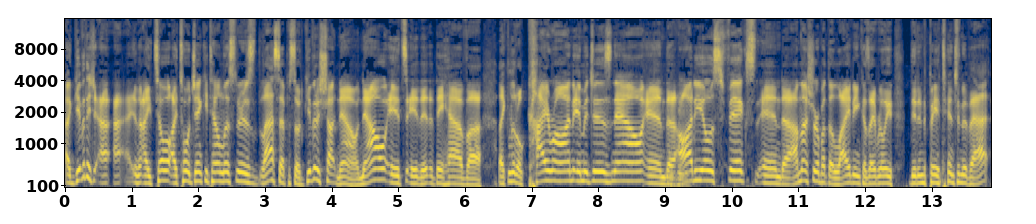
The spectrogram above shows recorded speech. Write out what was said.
uh, give it a. I, and I tell I told Jankytown listeners last episode, give it a shot now. Now it's it, they have uh, like little Chiron images now, and the Mm-hmm. audio's fixed. And uh, I'm not sure about the lighting because I really didn't pay attention to that.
